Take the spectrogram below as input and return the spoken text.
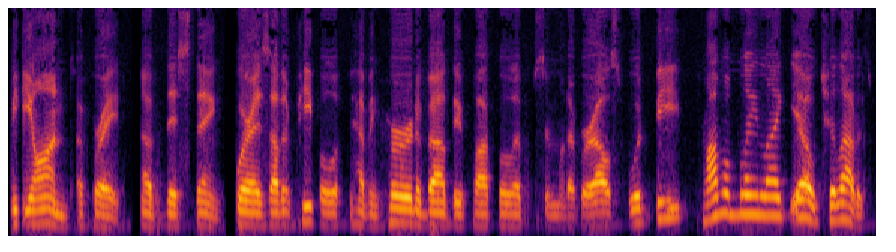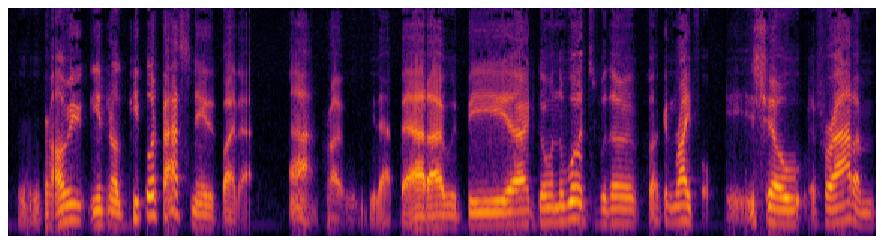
beyond afraid of this thing. Whereas other people, having heard about the apocalypse and whatever else, would be probably like, yo, chill out. It's probably, you know, people are fascinated by that ah, probably wouldn't be that bad. I would be, uh, I'd go in the woods with a fucking rifle. So for Adam,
